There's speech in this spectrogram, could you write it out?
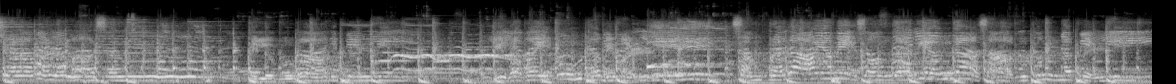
శ్రావణ మాసం. తెలుగువారి పెళ్ళి. ఇలవైకుంఠమి మళ్ళీ సంప్రదాయమే సౌందర్యంగా సాగుతున్న పెళ్ళి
